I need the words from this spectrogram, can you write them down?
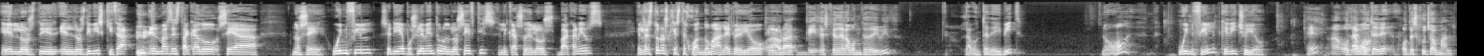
en los, en los DBs, quizá el más destacado sea, no sé, Winfield sería posiblemente uno de los safeties, en el caso de los Buccaneers. El resto no es que esté jugando mal, ¿eh? pero yo ahora. ¿Qué dices que de la Bonte David? ¿La Bonte David? No. Winfield, ¿qué he dicho yo? ¿Eh? Ah, o, te, he escuchado mal.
